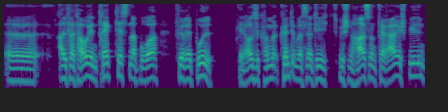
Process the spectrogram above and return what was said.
äh Alpha Tauri ein Tracktestlabor für Red Bull. Genauso man, könnte man es natürlich zwischen Haas und Ferrari spielen,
